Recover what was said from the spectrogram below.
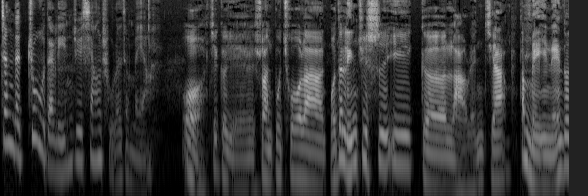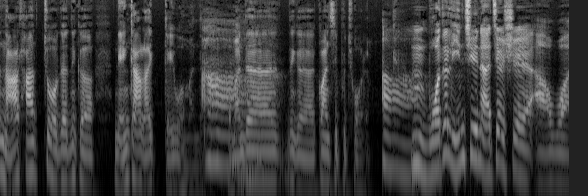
真的住的邻居相处了怎么样？哦，这个也算不错啦。我的邻居是一个老人家，他每年都拿他做的那个年糕来给我们的，哦我们的那个关系不错的。哦，嗯，我的邻居呢，就是啊、我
